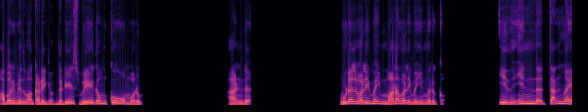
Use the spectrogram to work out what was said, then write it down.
அபரிமிதமாக கிடைக்கும். தட் இஸ் வேகம் கோபம் வரும். அண்டு உடல் வலிமை மன வலிமையும் இருக்கும். இது இந்த தன்மை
